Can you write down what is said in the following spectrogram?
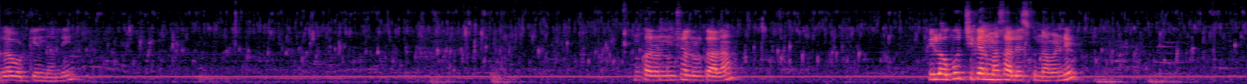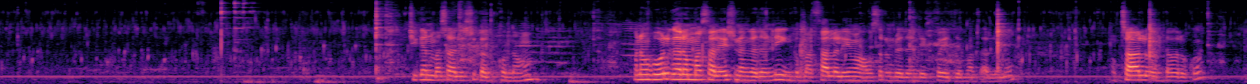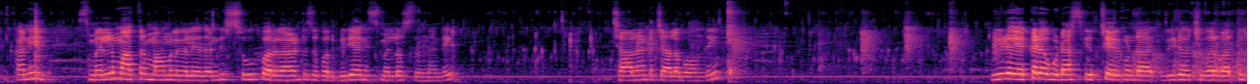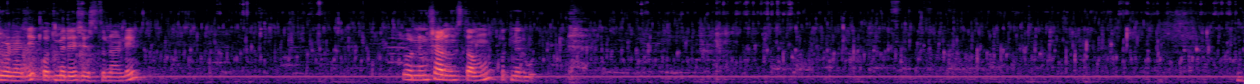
సూపర్గా ఉడికిందండి. ఇంకా రెండు నిమిషాలు ఉడకాలా? ఈలోపు చికెన్ మసాలా వేసుకుందామండి. చికెన్ మసాలా వేసి కలుపుకుందాము మనం హోల్ గరం మసాలా వేసినాం కదండి ఇంకా మసాలాలు ఏమీ అవసరం లేదండి ఎక్కువ అయితే మసాలాలు. చాలు అంతవరకు. కానీ స్మెల్ మాత్రం మామూలుగా లేదండి సూపర్గా అంటే సూపర్ బిర్యానీ స్మెల్ వస్తుందండి. చాలా అంటే చాలా బాగుంది. వీడియో ఎక్కడ కూడా స్కిప్ చేయకుండా వీడియో చివరి వరకు చూడండి. కొత్తిమీర వేసేస్తున్నాండి రెండు నిమిషాలు ఉంచుతాము కొత్తిమీర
